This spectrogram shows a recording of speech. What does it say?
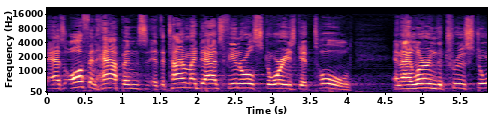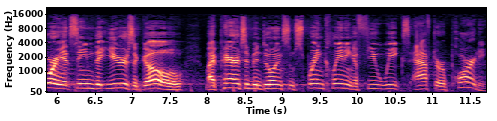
as often happens, at the time of my dad's funeral, stories get told. And I learned the true story. It seemed that years ago, my parents had been doing some spring cleaning a few weeks after a party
